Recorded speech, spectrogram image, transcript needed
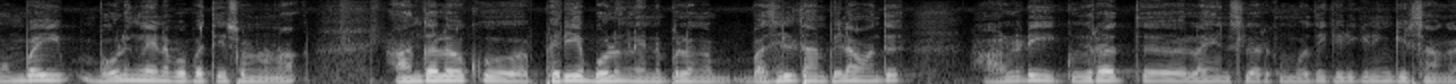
மும்பை பவுலிங் லைனப்பை பற்றி சொல்லணுன்னா அந்தளவுக்கு பெரிய பவுலிங் லைனப் இல்லைங்க. பசில் தாம்பிலாம் வந்து ஆல்ரெடி குஜராத் லைன்ஸில் இருக்கும்போது கிடிக்கிடின்னு கிடிச்சாங்க.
